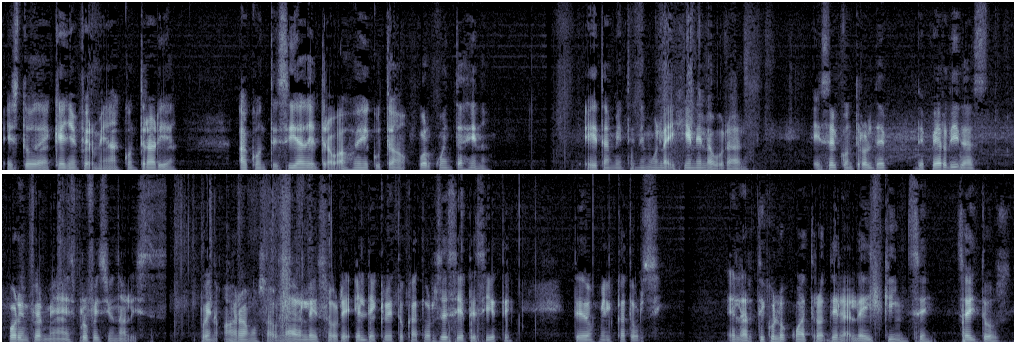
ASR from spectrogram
es toda aquella enfermedad contraria acontecida del trabajo ejecutado por cuenta ajena. Eh, también tenemos la higiene laboral, es el control de, de pérdidas por enfermedades profesionales. Bueno, ahora vamos a hablarles sobre el decreto 1477 de 2014. El artículo 4 de la ley 1562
